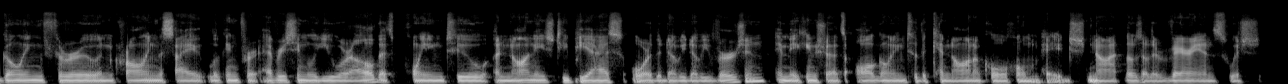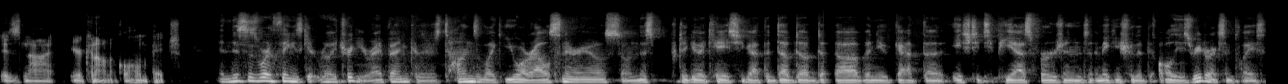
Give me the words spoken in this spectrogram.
going through and crawling the site, looking for every single URL that's pointing to a non HTTPS or the WW version and making sure that's all going to the canonical homepage, not those other variants, which is not your canonical homepage. And this is where things get really tricky, right, Ben? Because there's tons of like URL scenarios. So in this particular case, you got the www and you've got the HTTPS versions and making sure that all these redirects in place.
